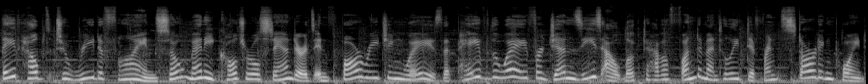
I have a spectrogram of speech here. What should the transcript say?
They've helped to redefine so many cultural standards in far reaching ways that paved the way for Gen Z's outlook to have a fundamentally different starting point.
